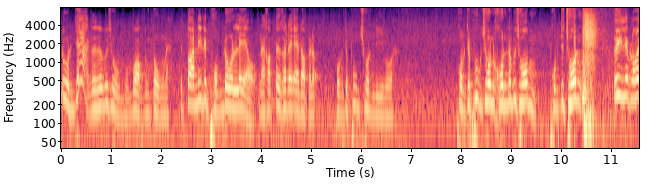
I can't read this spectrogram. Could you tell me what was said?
โดนยากเลยท่านผู้ชม ผมบอกตรงๆนะ แต่ตอนนี้เนี่ยผมโดนแล้วนะคอปเตอร์เขาได้แอร์ดรอปไปแล้ว ผมจะพุ่งชนดีปะวะ ผมจะพุ่งชนคนท่านผู้ชม ผมจะชน เอ้ยเรียบร้อย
